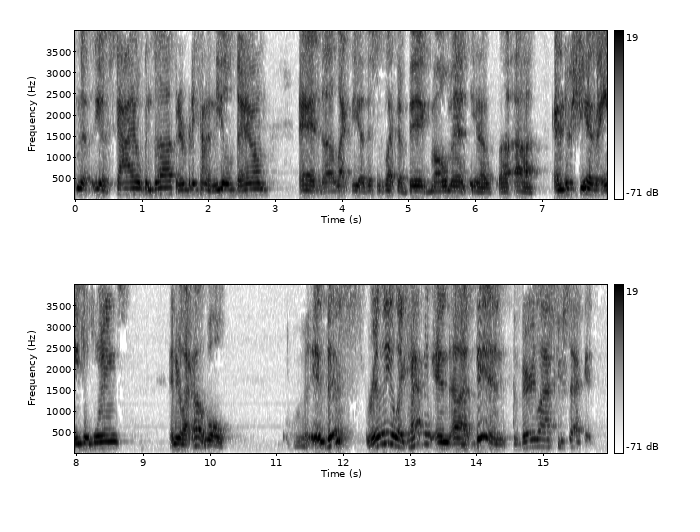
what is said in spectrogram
you know, the sky opens up, and everybody kind of kneels down, and uh, like you know, this is like a big moment, you know, uh, uh, and she has angel's wings, and you're like, oh well, is this really like happening? And uh, then the very last few seconds,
